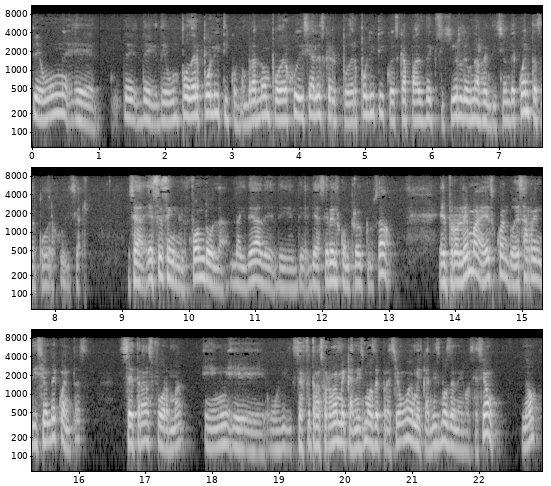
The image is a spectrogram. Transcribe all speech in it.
de un eh, de, de, un poder político nombrando un poder judicial es que el poder político es capaz de exigirle una rendición de cuentas al poder judicial. O sea, esa es en el fondo la, la idea de, de, hacer el control cruzado. El problema es cuando esa rendición de cuentas se transforma en, eh, se mecanismos de presión o en mecanismos de negociación, ¿no?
